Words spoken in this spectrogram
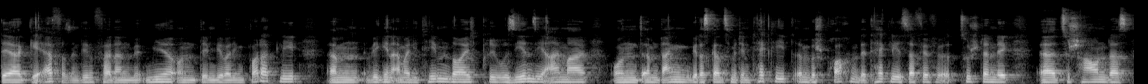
der GF, also in dem Fall dann mit mir und dem jeweiligen Product Lead. Ähm, wir gehen einmal die Themen durch, priorisieren sie einmal und ähm, dann wird das Ganze mit dem Tech Lead ähm, besprochen. Der Tech Lead ist dafür für, zuständig, äh, zu schauen, dass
